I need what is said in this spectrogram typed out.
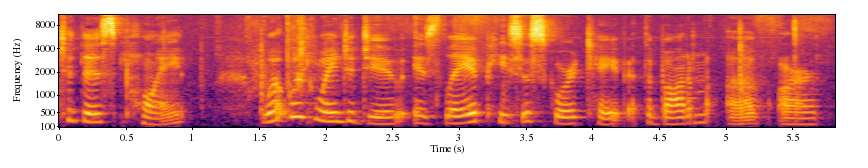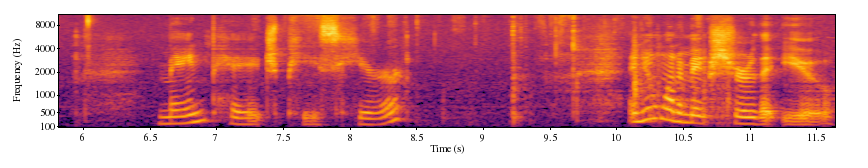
to this point, what we're going to do is lay a piece of score tape at the bottom of our main page piece here. And you'll want to make sure that you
